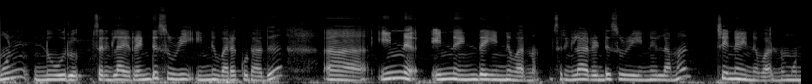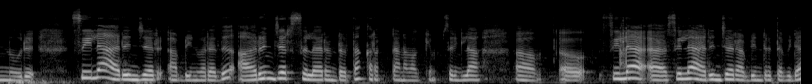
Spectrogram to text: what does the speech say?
முன் நூறு சரிங்களா? ரெண்டு சுழி இன்னு வரக்கூடாது. இன்னு இன்னு இந்த இன்னு வரணும். சரிங்களா? ரெண்டு சுழி இன்னு இல்லாமல் சின்னைன்னு வரணும் முந்நூறு சில அறிஞர் அப்படின்னு வர்றது அறிஞர் சிலர்ன்றது தான் கரெக்டான வாக்கியம் சரிங்களா? சில சில அறிஞர் அப்படின்றத விட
